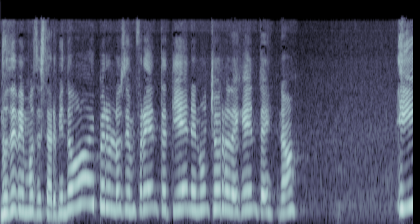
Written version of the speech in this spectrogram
No debemos de estar viendo, ay, pero los de enfrente tienen un chorro de gente, ¿no? Y,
